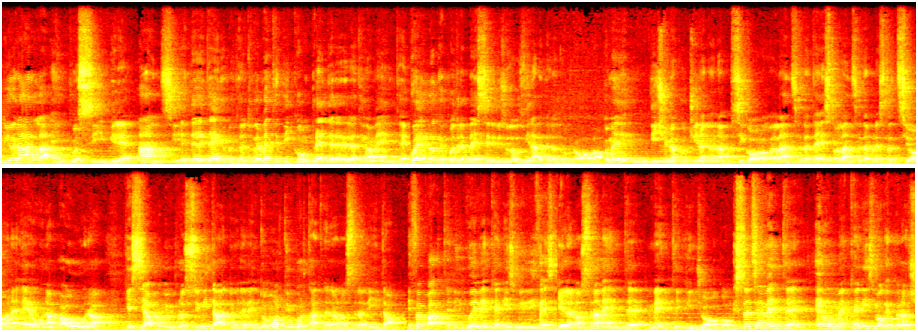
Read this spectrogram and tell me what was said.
Ignorarla è impossibile, anzi è deleterio perché non ti permette di comprendere relativamente quello che potrebbe essere il risultato finale della tua prova. Come dice mia cugina che è una psicologa, l'ansia da testo, l'ansia da prestazione è una paura che si ha proprio in prossimità di un evento molto importante della nostra vita e fa parte di quei meccanismi di difesa che la nostra mente mette in gioco. sostanzialmente è un meccanismo che però ci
